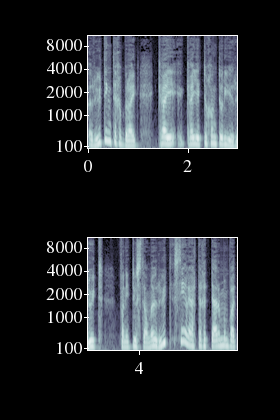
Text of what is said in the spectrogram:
routing te gebruik kry kry jy toegang tot die root van die toestel. Nou root is nie regtig 'n term wat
